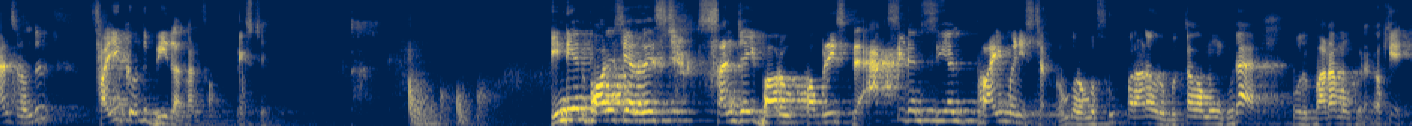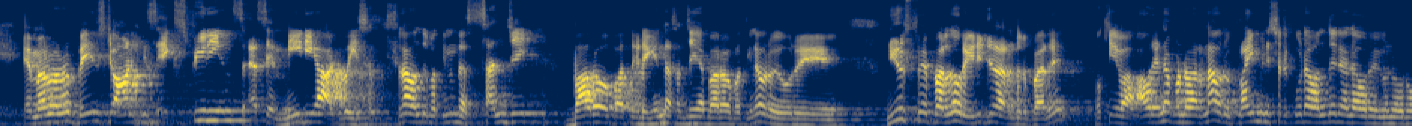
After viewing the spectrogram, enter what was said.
ஆன்சர் வந்து ஃபைவ்க்கு வந்து பி தான் confirm next Indian policy analyst Sanjay Baru publish the accidental prime minister ரொம்ப ரொம்ப சூப்பரான ஒரு புத்தகமும் கூட ஒரு படமும் கூட. Okay based on his experience as a media advisor ஆக்சுவலாக வந்து பார்த்தீங்கன்னா இந்த சஞ்சய் பாரோவை பார்த்துக்கிட்டீங்கன்னா சஞ்சய் பாரோவை பார்த்தீங்கன்னா ஒரு ஒரு நியூஸ் பேப்பரில் ஒரு எடிட்டராக இருந்திருப்பார். ஓகேவா அவர் என்ன பண்ணுவாருன்னா ஒரு பிரைம் மினிஸ்டர் கூட வந்து நல்ல ஒரு ஒரு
